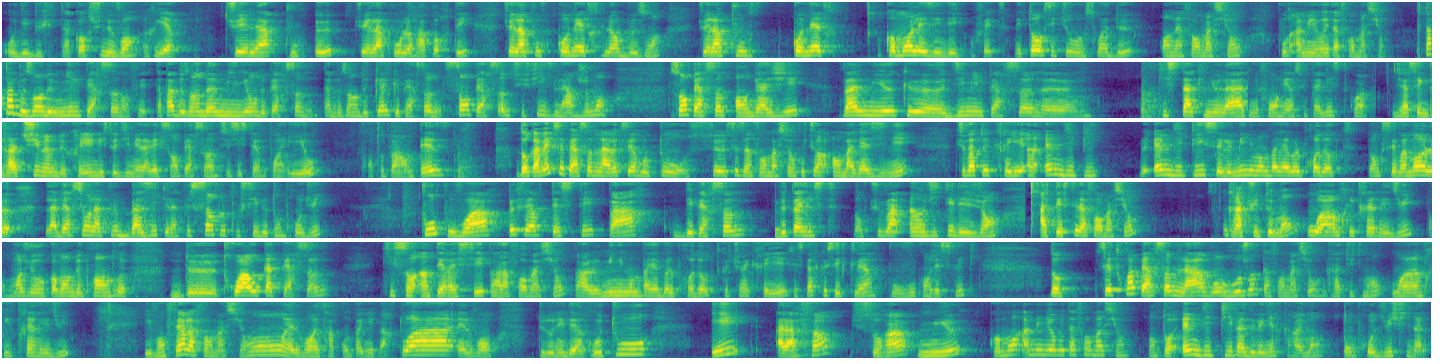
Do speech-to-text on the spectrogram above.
au début, d'accord? Tu ne vends rien. Tu es là pour eux, tu es là pour leur apporter, tu es là pour connaître leurs besoins, tu es là pour connaître comment les aider en fait. Mais toi aussi tu reçois d'eux en information pour améliorer ta formation. Tu n'as pas besoin de 1000 personnes en fait, tu n'as pas besoin d'un million de personnes, tu as besoin de quelques personnes, 100 personnes suffisent largement. 100 personnes engagées valent mieux que 10 euh, 000 personnes euh, qui stagnent là, qui ne font rien sur ta liste, quoi. Déjà, c'est gratuit même de créer une liste d'emails avec 100 personnes sur système.io, entre parenthèses. Donc, avec ces personnes-là, avec ces retours, ces informations que tu as emmagasinées, tu vas te créer un MVP. Le MVP, c'est le minimum viable product. Donc, c'est vraiment le, la version la plus basique et la plus simple possible de ton produit pour pouvoir le faire tester par des personnes de ta liste. Donc, tu vas inviter des gens à tester la formation gratuitement ou à un prix très réduit. Donc, moi, je recommande de prendre de trois ou quatre personnes qui sont intéressées par la formation, par le minimum viable product que tu as créé. J'espère que c'est clair pour vous quand j'explique. Donc, ces trois personnes-là vont rejoindre ta formation gratuitement ou à un prix très réduit. Ils vont faire la formation, elles vont être accompagnées par toi, elles vont te donner des retours et à la fin, tu sauras mieux comment améliorer ta formation. Donc ton MVP va devenir carrément ton produit final.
